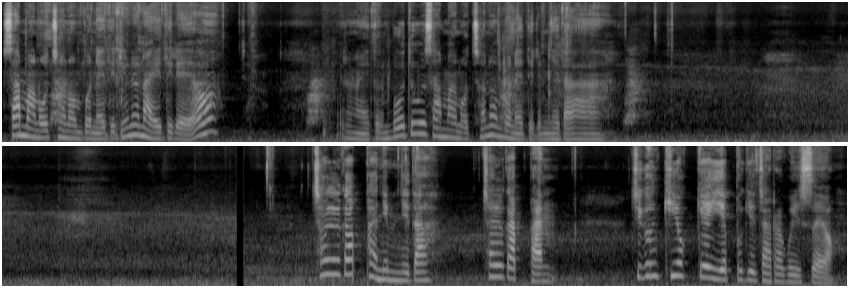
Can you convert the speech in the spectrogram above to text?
45,000원 보내드리는 아이들이에요. 자, 이런 아이들 모두 45,000원 보내드립니다. 철갑판입니다. 철갑판. 지금 귀엽게 예쁘게 자라고 있어요.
